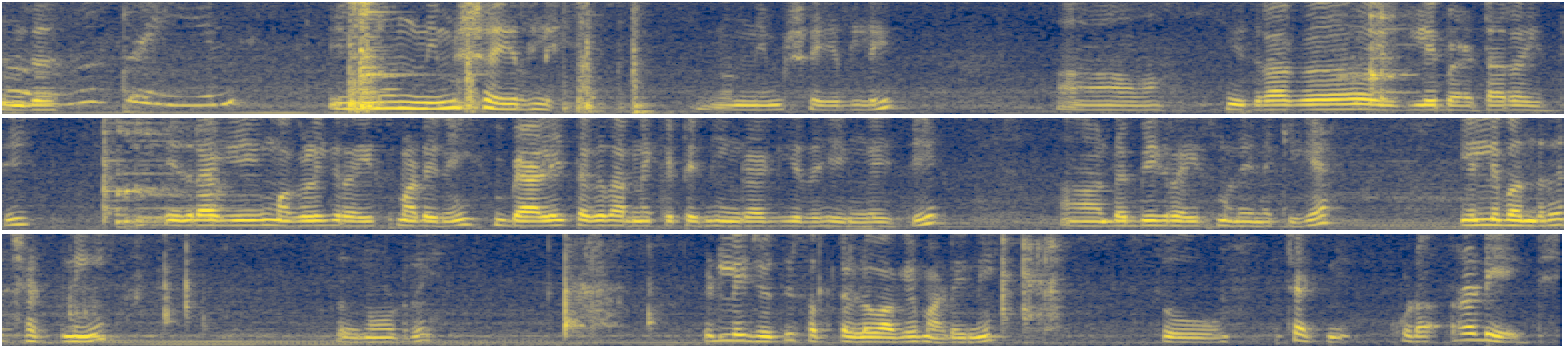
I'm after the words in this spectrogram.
ಮುಂದೆ. ಇನ್ನೊಂದು ನಿಮಿಷ ಇರಲಿ. ಇನ್ನೊಂದು ನಿಮಿಷ ಇರಲಿ. ಇದ್ರಾಗ ಇಡ್ಲಿ ಬ್ಯಾಟರ್ ಐತಿ. ಇದ್ರಾಗ ಈಗ ಮಗಳಿಗೆ ರೈಸ್ ಮಾಡೀನಿ. ಬ್ಯಾಳಿ ತೆಗೆದು ಅನ್ನಕ್ಕೆ ಇಟ್ಟೀನಿ. ಹಿಂಗಾಗಿ ಇದು ಹಿಂಗೈತಿ. ಡಬ್ಬಿಗೆ ರೈಸ್ ಮಾಡೀನಿ ಅಕ್ಕಿಗೆ ಇಲ್ಲಿ ಬಂದರೆ ಚಟ್ನಿ. ಸೊ ನೋಡ್ರಿ. ಇಡ್ಲಿ ಜೊತೆ ಸ್ವಲ್ಪ ತೆಳುವಾಗೆ ಮಾಡೀನಿ. ಸೊ ಚಟ್ನಿ ಕೂಡ ರೆಡಿ ಐತಿ.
